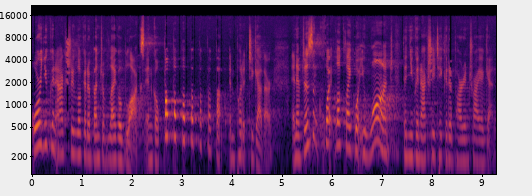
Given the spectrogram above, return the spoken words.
or you can actually look at a bunch of Lego blocks and go pop, pop, pop, pop, pop, pop, pop, and put it together. And if it doesn't quite look like what you want, then you can actually take it apart and try again.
